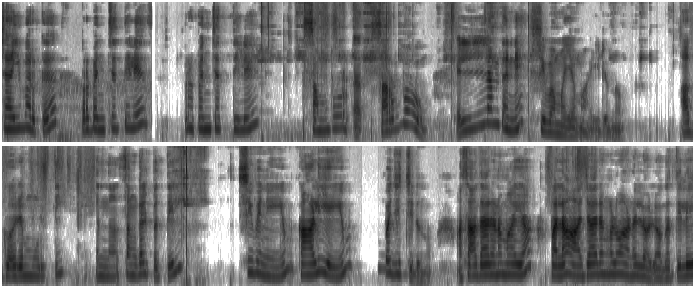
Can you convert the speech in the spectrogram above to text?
ശൈവർക്ക് പ്രപഞ്ചത്തിലെ പ്രപഞ്ചത്തിലെ സമ്പൂർണ സർവവും എല്ലാം തന്നെ ശിവമയമായിരുന്നു. അഘോരമൂർത്തി എന്ന സങ്കല്പത്തിൽ ശിവനെയും കാളിയെയും ഭജിച്ചിരുന്നു. അസാധാരണമായ പല ആചാരങ്ങളുമാണല്ലോ ലോകത്തിലെ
